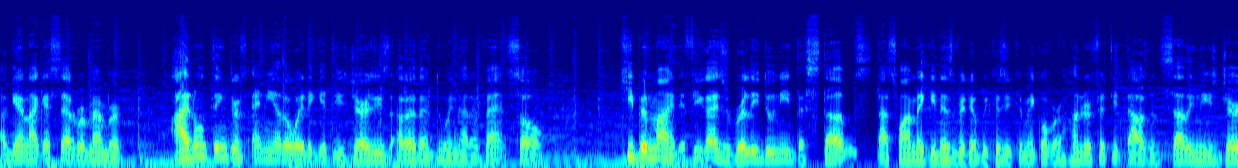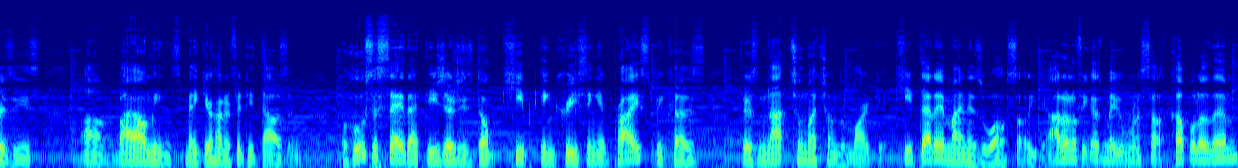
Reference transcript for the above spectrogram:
Again, like I said, remember, I don't think there's any other way to get these jerseys other than doing that event. So keep in mind if you guys really do need the stubs that's why i'm making this video because you can make over 150000 selling these jerseys. Um, by all means make your 150000 but who's to say that these jerseys don't keep increasing in price because there's not too much on the market? Keep that in mind as well. So i don't know if you guys maybe want to sell a couple of them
